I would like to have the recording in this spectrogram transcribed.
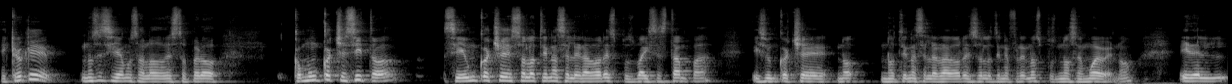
Y creo que no sé si hemos hablado de esto, pero como un cochecito, si un coche solo tiene aceleradores, pues va y se estampa. Y si un coche no, no tiene aceleradores, solo tiene frenos, pues no se mueve, ¿no? Y de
